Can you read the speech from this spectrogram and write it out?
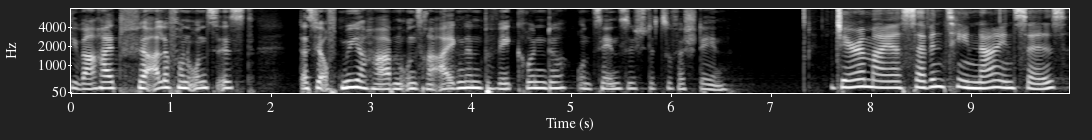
Die Wahrheit für alle von uns ist, dass wir oft Mühe haben, unsere eigenen Beweggründe und Sehnsüchte zu verstehen. Jeremiah 17:9 says,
